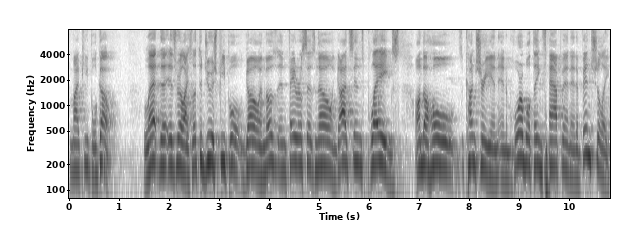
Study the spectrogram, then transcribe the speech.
my people go." Let the Israelites, let the Jewish people go. And, Moses, and Pharaoh says no, and God sends plagues on the whole country, and, and horrible things happen. And eventually,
